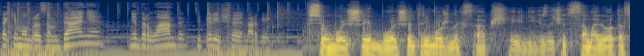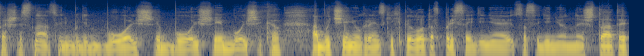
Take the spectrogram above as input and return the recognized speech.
Таким образом, Дания, Нидерланды, теперь еще и Норвегия все больше и больше тревожных сообщений. Значит, самолетов F-16 будет больше, больше и больше. К обучению украинских пилотов присоединяются Соединенные Штаты,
